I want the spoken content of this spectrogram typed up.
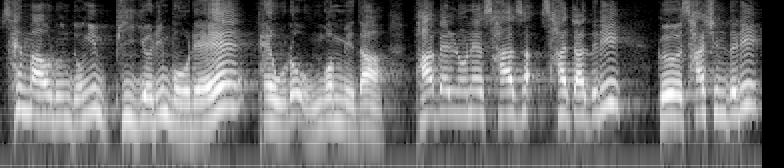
새마을 운동의 비결이 뭐래? 배우러 온 겁니다. 바벨론의 사사, 사 자들이 그 사신들이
